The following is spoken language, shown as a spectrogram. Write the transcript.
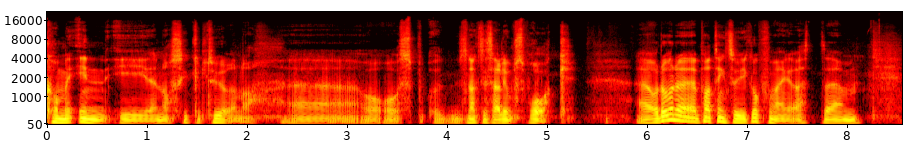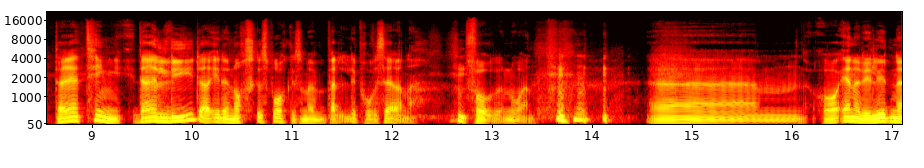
komme inn i den norske kulturen, da. Eh, og, og snakket særlig om språk. Eh, og da var det et par ting som gikk opp for meg, at um, det er ting, det er lyder i det norske språket som er veldig provoserende for noen. Eh, og en av de lydene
